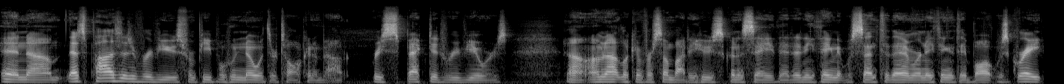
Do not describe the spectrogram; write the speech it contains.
And um, that's positive reviews from people who know what they're talking about respected reviewers. Uh, I'm not looking for somebody who's going to say that anything that was sent to them or anything that they bought was great.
